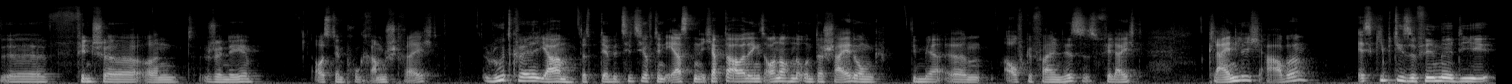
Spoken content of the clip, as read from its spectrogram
äh, Fincher und Genet aus dem Programm streicht. Rootquell, ja, das, der bezieht sich auf den ersten. Ich habe da allerdings auch noch eine Unterscheidung die mir ähm, aufgefallen ist. Ist vielleicht kleinlich, aber es gibt diese Filme, die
